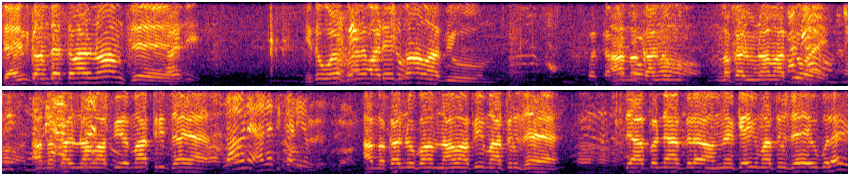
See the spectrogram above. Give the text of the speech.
જૈન કામદાર તમારું નામ છે. એ તો ઓળખવા માટે નામ આપ્યું. આ મકાનનું મકાનનું. નામ આપ્યું હોય. આ મકાનનું નામ આપ્યું. માતૃ આપો. આ મકાનનું કામ નામ આપ્યું માતૃ હા. તે આપણને આ પેલા અમને કઈ માતૃ થયા એવું બોલાય?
